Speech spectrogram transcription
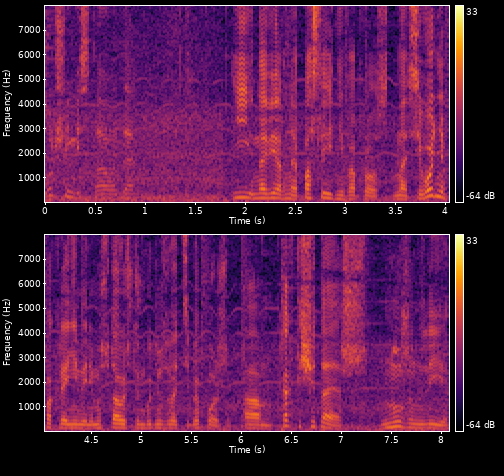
Лучше не стало, да. И, наверное, последний вопрос на сегодня, по крайней мере, мы с удовольствием будем звать тебя позже. А, как ты считаешь, нужен ли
